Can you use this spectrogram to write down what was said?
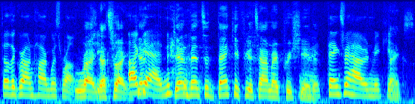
though the groundhog was wrong. Right, that's right. Jen- Again. Jen Vincent, thank you for your time. I appreciate right, it. Thanks for having me, Keith. Thanks.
